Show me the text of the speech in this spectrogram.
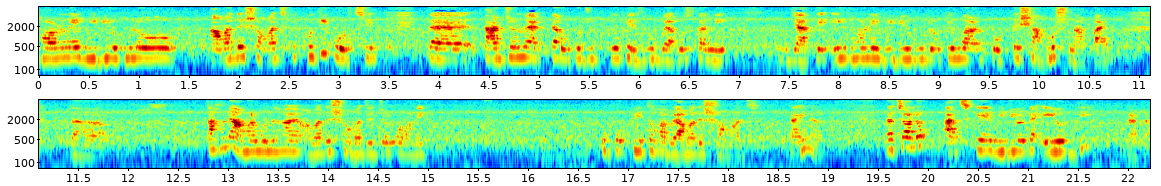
ধরনের ভিডিওগুলো আমাদের সমাজকে ক্ষতি করছে তার জন্য একটা উপযুক্ত ফেসবুক ব্যবস্থা নিক, যাতে এই ধরনের ভিডিওগুলো কেউ আর করতে সাহস না পায়। তা তাহলে আমার মনে হয় আমাদের সমাজের জন্য অনেক উপকৃত হবে আমাদের সমাজ, তাই না? তা চলো আজকের ভিডিওটা এই অবধি টাটা।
